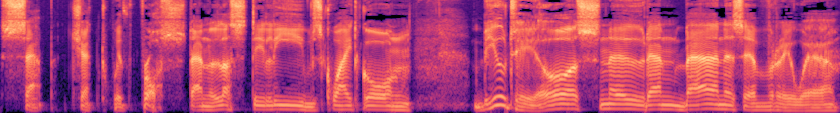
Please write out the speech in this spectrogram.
Sap checked with frost, and lusty leaves quite gone beauty o'ersnowed and bareness everywhere.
